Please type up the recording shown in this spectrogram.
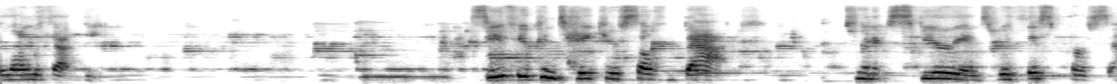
along with that beat. See if you can take yourself back to an experience with this person.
